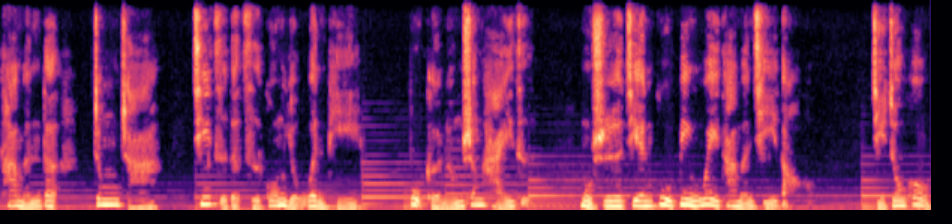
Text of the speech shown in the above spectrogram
他们的挣扎。妻子的子宫有问题，不可能生孩子。牧师兼顾并为他们祈祷。几周后，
